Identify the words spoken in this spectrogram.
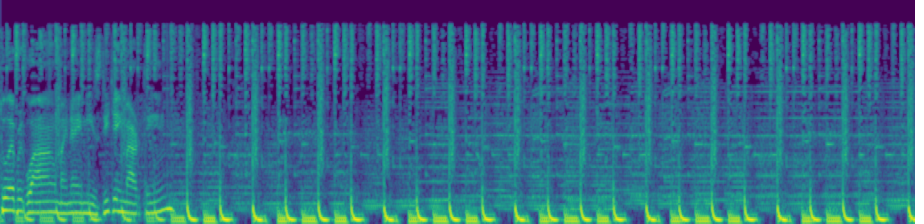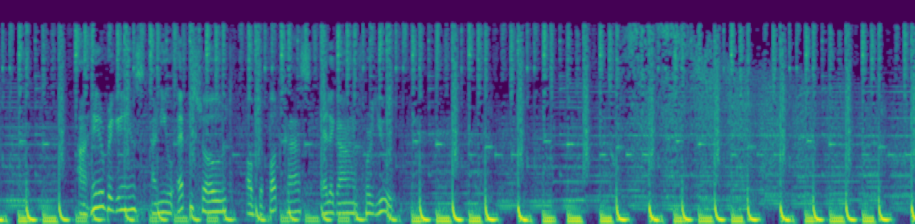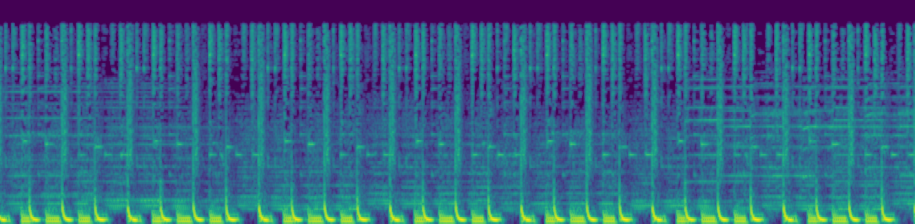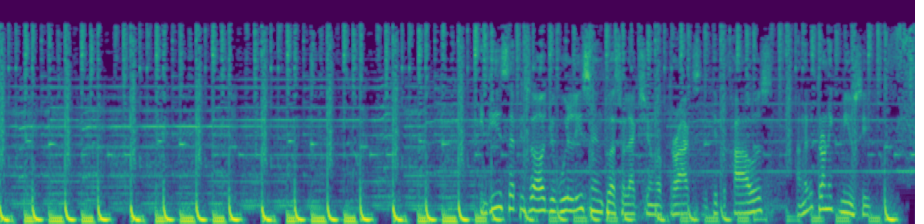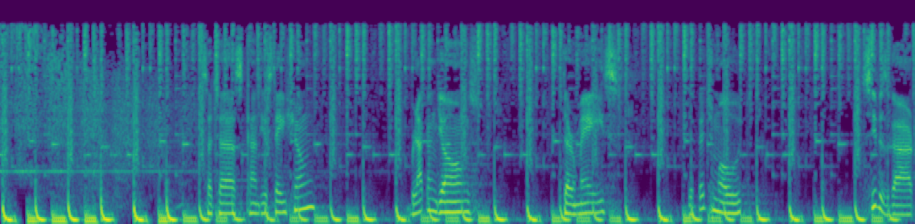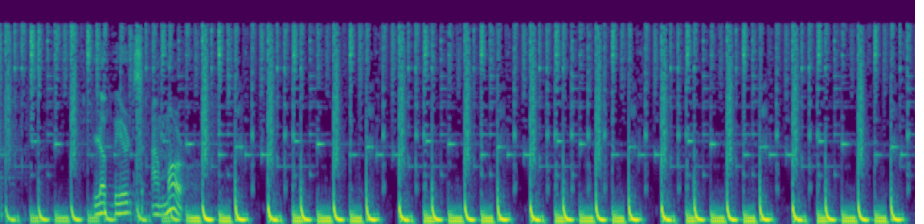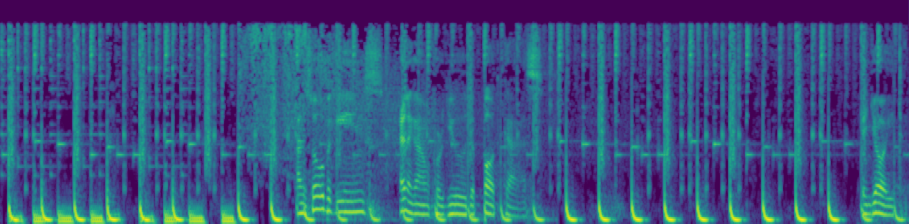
To everyone, my name is DJ Martin. And here begins a new episode of the podcast Elegant for You. In this episode, you will listen to a selection of tracks deep house and electronic music, such as Candy Station, Black and Jones, Termace, Depeche Mode, Guard, Lovebirds, and more. And so begins Elegant for You, the podcast. Enjoy it.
